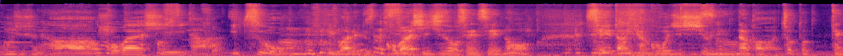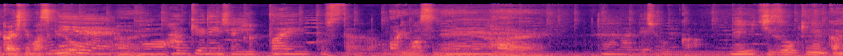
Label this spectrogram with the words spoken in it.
150周年ああ、ね。小林ポスター。一王って言われる小林一三先生の 生誕150周年。なんかちょっと展開してますけど、ねえ、はもう阪急電車にいっぱいポスターい、が。ありますね。ねえ。はどうなんでしょうか。いで一三記念館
